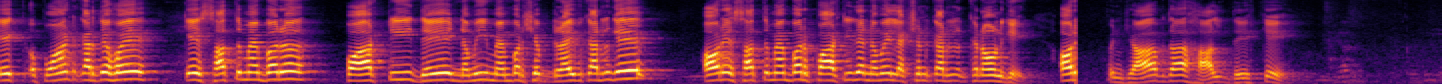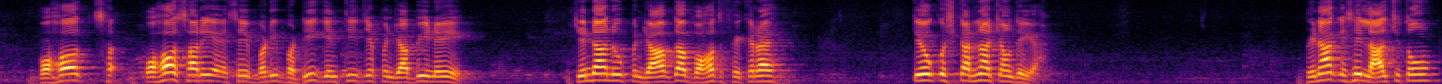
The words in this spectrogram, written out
ਇੱਕ ਅਪਾਇੰਟ ਕਰਦੇ ਹੋਏ ਕਿ ਸੱਤ ਮੈਂਬਰ ਪਾਰਟੀ ਦੇ ਨਵੀਂ ਮੈਂਬਰਸ਼ਿਪ ਡਰਾਈਵ ਕਰਨਗੇ ਔਰ ਇਹ ਸੱਤ ਮੈਂਬਰ ਪਾਰਟੀ ਦੇ ਨਵੇਂ ਇਲੈਕਸ਼ਨ ਕਰਨ- ਕਰਾਉਣਗੇ। ਔਰ ਪੰਜਾਬ ਦਾ ਹਾਲ ਦੇਖ ਕੇ ਬਹੁਤ ਸ- ਬਹੁਤ ਸਾਰੇ ਐਸੇ ਬੜੀ ਵੱਡੀ ਗਿਣਤੀ 'ਚ ਪੰਜਾਬੀ ਨੇ ਜਿਨ੍ਹਾਂ ਨੂੰ ਪੰਜਾਬ ਦਾ ਬਹੁਤ ਫਿਕਰ ਹੈ ਤੇ ਉਹ ਕੁਝ ਕਰਨਾ ਚਾਹੁੰਦੇ ਆ। ਬਿਨਾਂ ਕਿਸੇ ਲਾਲਚ ਤੋਂ,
